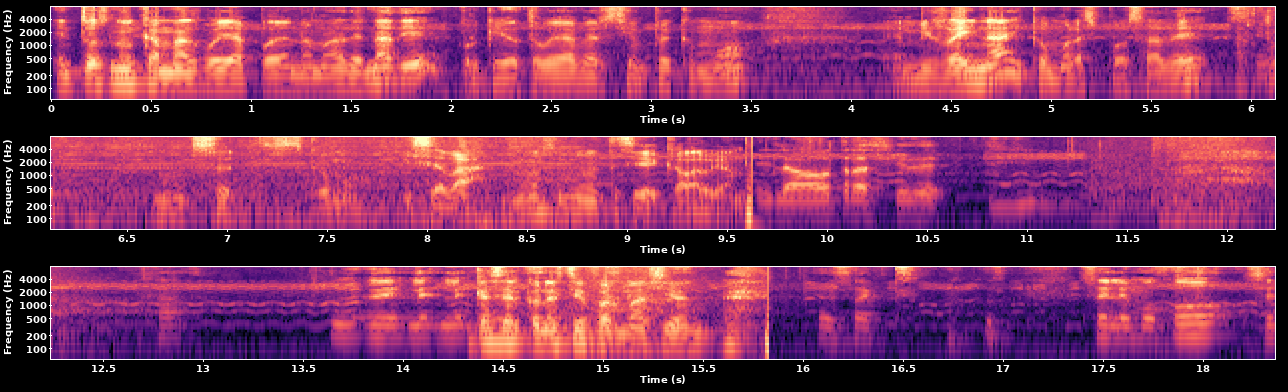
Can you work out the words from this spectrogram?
Entonces nunca más voy a poder enamorar de nadie porque yo te voy a ver siempre como eh, mi reina y como la esposa de Arturo. ¿No? Entonces es como... Y se va, ¿no? Simplemente sigue cabalgando. Y la otra así de, Ajá. Le- le- le- ¿Qué hacer con esta información? Exacto. Se le mojó, se,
